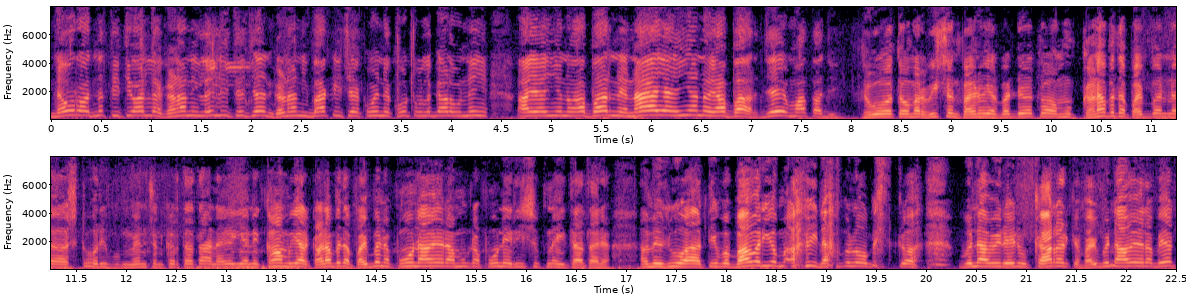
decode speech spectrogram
નવરો જ નથી થયો એટલે ઘણાની લઈ લીધી છે ને ઘણાની બાકી છે. કોઈને ખોટું લગાડવું નહીં. આ અહીંયાનો આભાર ને ના આયા અહીંયાનો આભાર. જય માતાજી. જુઓ તો અમારા વિશનભાઈ નો યાર બર્થડે હતો. અમુક ઘણા બધા ભાઈબંધ સ્ટોરી મેન્શન કરતા હતા અને અહીંયાની કામ યાર ઘણા બધા ભાઈબંધને ફોન આવે અમુકના ફોને રિસીવ નહીં થતા રહ્યા. અમે જુઓ આ તે બાવરીઓમાં આવીને આ બ્લોગ બનાવી રહ્યું. કારણ કે ભાઈબંધ આવે રહ્યા બેગ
